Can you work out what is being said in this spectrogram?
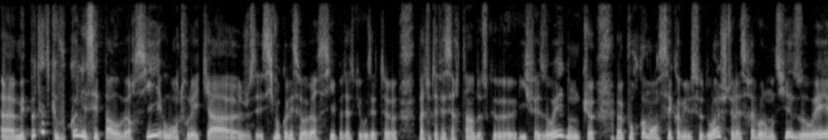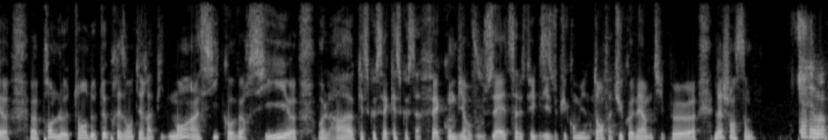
Mais peut-être que vous connaissez pas Oversea, ou en tous les cas, je sais, si vous connaissez Oversea, peut-être que vous êtes euh, pas tout à fait certain de ce que il fait Zoé. Donc, pour commencer comme il se doit, je te laisserai volontiers, Zoé, prendre le temps de te présenter rapidement, ainsi qu'Oversea. voilà, qu'est-ce que c'est, qu'est-ce que ça fait, combien vous êtes, ça existe depuis combien de temps. Enfin, tu connais un petit peu la chanson. Carrément.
